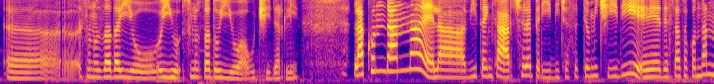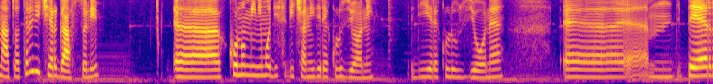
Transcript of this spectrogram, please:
eh, sono, stata io, io- sono stato io a ucciderli. La condanna è la vita in carcere per i 17 omicidi ed è stato condannato a 13 ergastoli eh, con un minimo di 16 anni di di reclusione ehm, per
